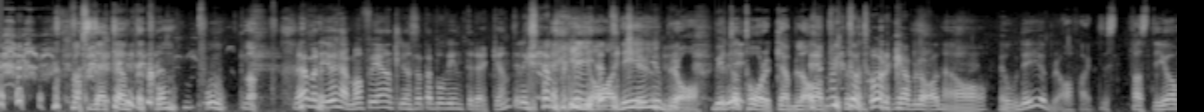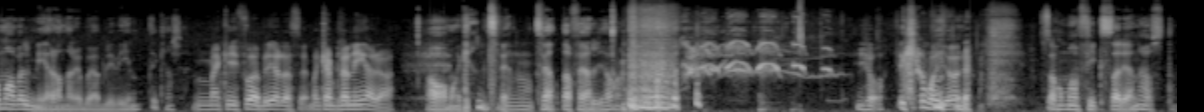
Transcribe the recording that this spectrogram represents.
Fast jag kan inte komma på något. Nej men det är ju här, man får egentligen sätta på vinterdäcken till exempel. Ja, det är ju bra. Byta Det- torkarblad. Byta torkarblad. Ja, jo det är ju bra faktiskt. Fast det gör man väl mera när det börjar bli vinter kanske. Man kan ju förbereda sig, man kan planera. Ja, man kan tvätta, Mm. tvätta fälgarna. Ja, det kan man göra. Så har man fixat den hösten.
